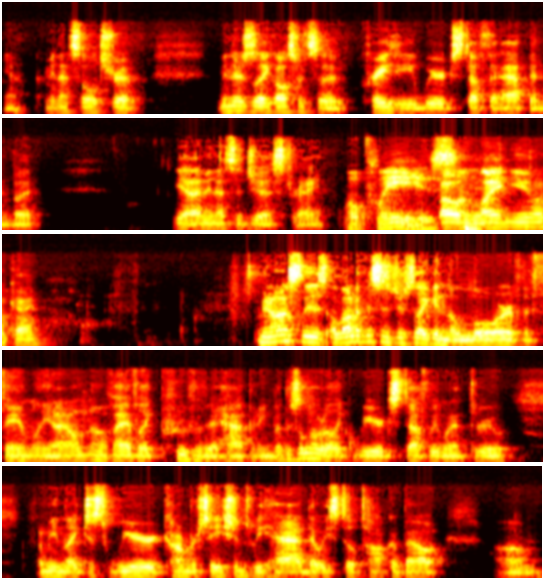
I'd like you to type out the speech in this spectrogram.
yeah, I mean that's the whole trip. I mean, there's like all sorts of crazy, weird stuff that happened, but yeah, I mean that's the gist, right? Well, please. Oh, enlighten you, okay. I mean, honestly, there's a lot of this is just like in the lore of the family. I don't know if I have like proof of it happening, but there's a lot of like weird stuff we went through. I mean, like just weird conversations we had that we still talk about. Um,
